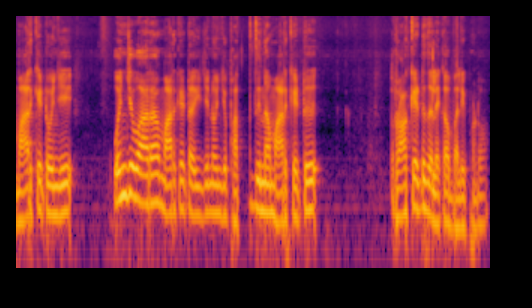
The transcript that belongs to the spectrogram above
ಮಾರ್ಕೆಟ್ ಒಂಜಿ ಒಂಜಿ ವಾರ ಮಾರ್ಕೆಟ್, ಈಜಿನ ಒಂಜಿ ಪತ್ತು ದಿನ ಮಾರ್ಕೆಟ್ ರಾಕೆಟ್ದ ಲೆಕ್ಕ ಬಲಿಪುಂಡು.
